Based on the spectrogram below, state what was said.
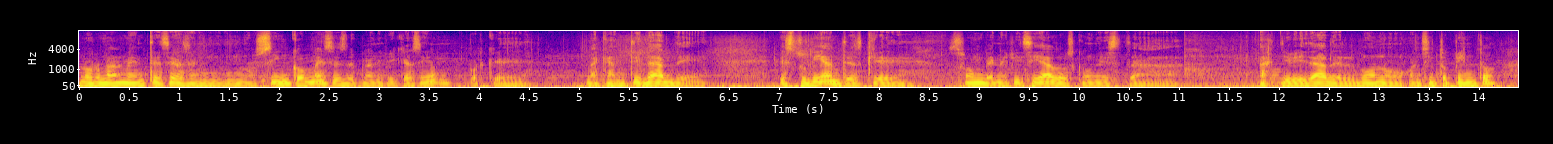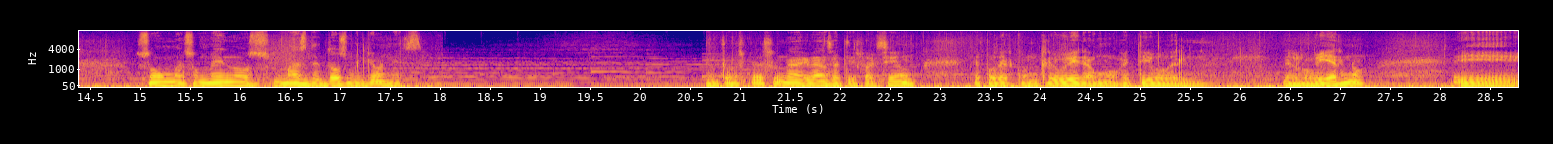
Normalmente se hacen unos cinco meses de planificación porque la cantidad de estudiantes que son beneficiados con esta actividad del bono Juancito Pinto son más o menos más de 2 millones. Entonces pues, es una gran satisfacción de poder contribuir a un objetivo del, gobierno y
